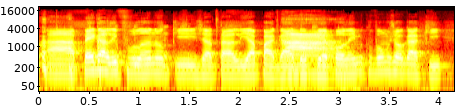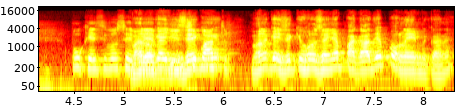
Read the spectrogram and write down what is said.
Ah, pega ali fulano que já tá ali apagado, Ah. que é polêmico, vamos jogar aqui. Porque se você Mas ver não, quer dizer 24... que, mas não quer dizer que Rosane apagada é polêmica, né?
